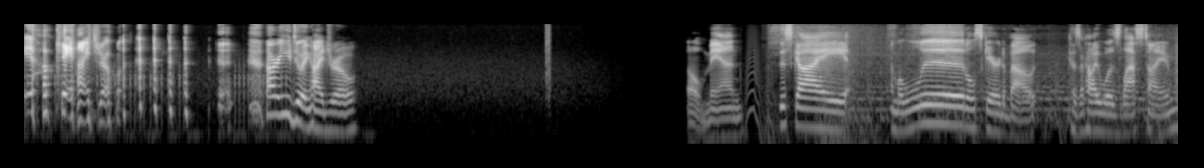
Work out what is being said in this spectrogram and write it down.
Yeah, okay, Hydro. How are you doing, Hydro? Oh, man. This guy, I'm a little scared about because of how I was last time.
